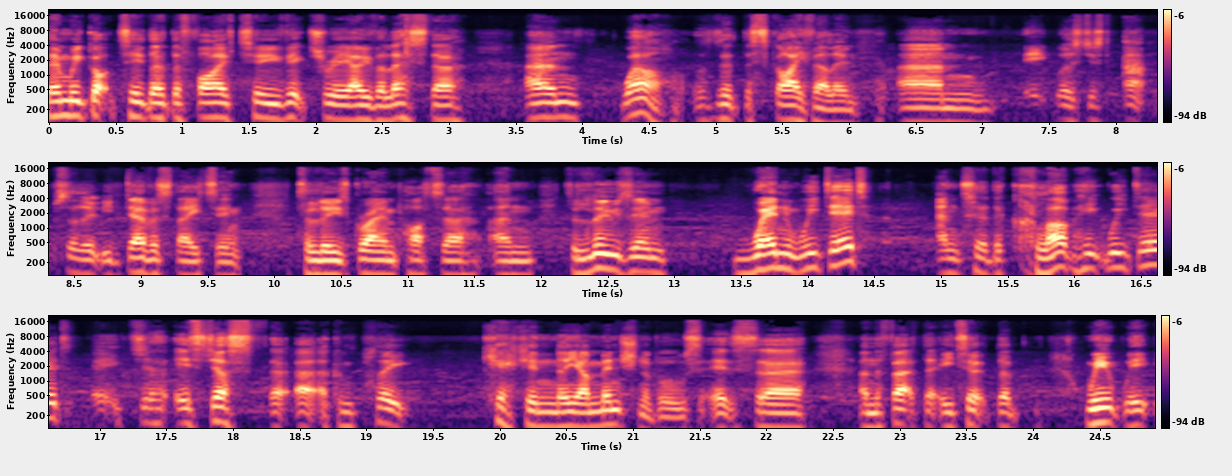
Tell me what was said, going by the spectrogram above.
then we got to the, the 5 2 victory over Leicester. And, well, the, the sky fell in. Um, it was just absolutely devastating to lose Graham Potter and to lose him when we did. and to the club he we did, it just, it's just a, a complete kick in the unmentionables. It's uh, and the fact that he took the we we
